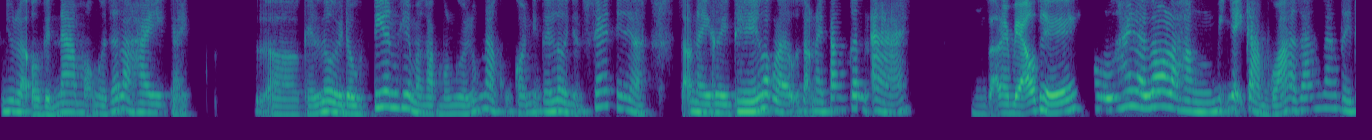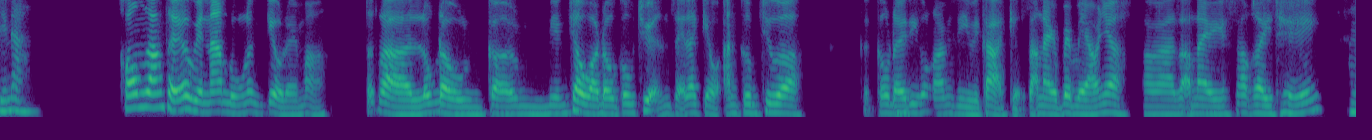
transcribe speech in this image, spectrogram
như là ở Việt Nam mọi người rất là hay cái ờ, cái lời đầu tiên khi mà gặp một người lúc nào cũng có những cái lời nhận xét như là dạo này gầy thế hoặc là dạo này tăng cân à ấy dạo này béo thế. ừ, hay là do là hằng bị nhạy cảm quá à Giang Giang thấy thế nào Không Giang thấy ở Việt Nam đúng là cái kiểu đấy mà. Tức là lúc đầu cờ, miếng trầu vào đầu câu chuyện sẽ là kiểu ăn cơm trưa. Cái câu đấy thì không nói gì với cả kiểu dạo này bé béo nhá. Hoặc là dạo này sao gầy thế. ừ.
